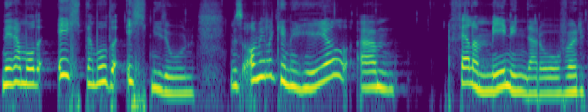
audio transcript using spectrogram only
Nee, dat moet echt, dat moet echt niet doen. Dus onmiddellijk een heel um, felle mening daarover.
